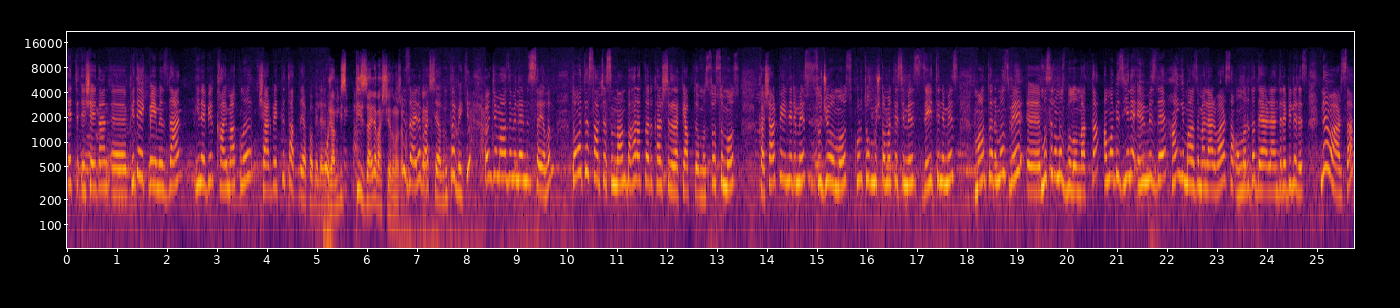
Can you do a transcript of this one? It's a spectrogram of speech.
et e, şeyden e, pide ekmeğimizden yine bir kaymaklı şerbetli tatlı yapabiliriz. Hocam biz pizza ile başlayalım o zaman. Pizza ile başlayalım tabii ki. Önce malzemelerimizi sayalım. Domates salçasından baharatları karıştırarak yaptığımız sosumuz, kaşar peynirimiz, sucuğumuz, kurutulmuş domatesimiz, zeytinimiz, mantarımız ve e, mısırımız bulunmakta. Ama biz yine evimizde hangi malzemeler varsa onları da değerlendirebiliriz. Ne varsa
